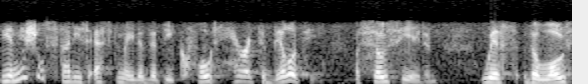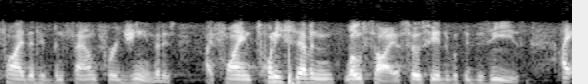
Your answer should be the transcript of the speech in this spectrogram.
The initial studies estimated that the quote heritability associated with the loci that had been found for a gene, that is, I find 27 loci associated with the disease. I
